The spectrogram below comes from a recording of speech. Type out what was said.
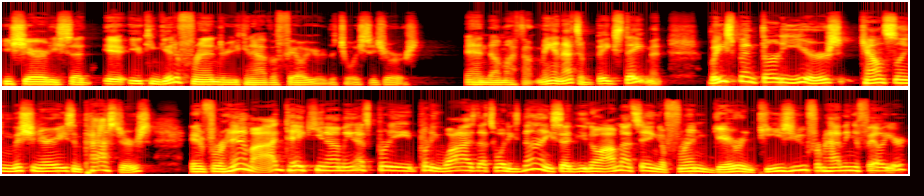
he shared, he said, You can get a friend or you can have a failure. The choice is yours. And um, I thought, man, that's a big statement. But he spent 30 years counseling missionaries and pastors. And for him, I'd take, you know, I mean, that's pretty, pretty wise. That's what he's done. He said, you know, I'm not saying a friend guarantees you from having a failure,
